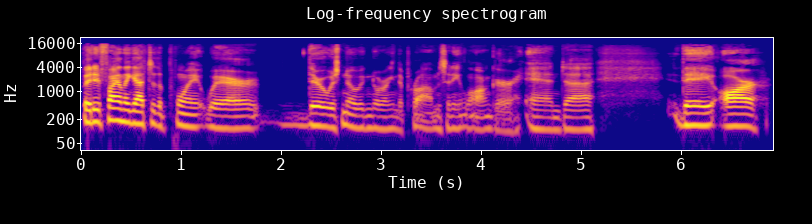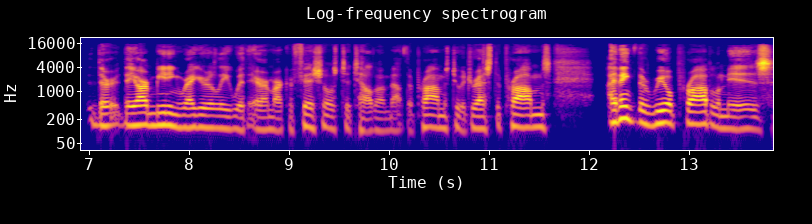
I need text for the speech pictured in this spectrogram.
But it finally got to the point where there was no ignoring the problems any longer. And uh, they are they are meeting regularly with Aramark officials to tell them about the problems, to address the problems. I think the real problem is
